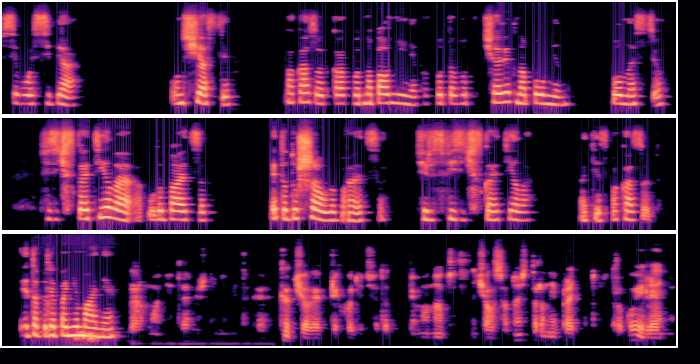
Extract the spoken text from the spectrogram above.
всего себя, он счастлив. Показывает как вот наполнение, как будто вот человек наполнен полностью. Физическое тело улыбается, эта душа улыбается через физическое тело отец показывает. Это для понимания. Гармония, да, между ними такая. Как человек приходит сюда? Ему надо сначала с одной стороны брать, потом с другой, или они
